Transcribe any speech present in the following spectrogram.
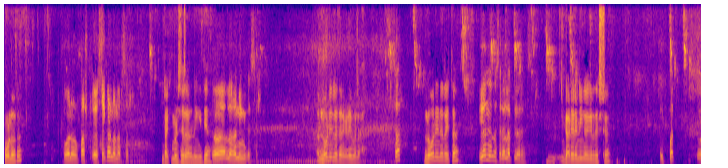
Owner? Owner first second owner sir. Documents ಎಲ್ಲ ರನ್ನಿಂಗ್ ಇದೆಯಾ? ಹಾಂ ಎಲ್ಲ ರನ್ನಿಂಗ್ ಇದೆ ಸರ್. ಲೋನ್ ಇಲ್ಲ ಸರ್ ಗಾಡಿ ಮೇಲೆ? ಸರ್ ಲೋನ್ ಏನಾರ ಐತಾ ಏನಿಲ್ಲ ಸರ್ ಎಲ್ಲ ಕ್ಲಿಯರ್ ಗಾಡಿ ರನ್ನಿಂಗ್ ಆಗಿರೋದು ಎಷ್ಟು? ಇಪ್ಪತ್ತು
